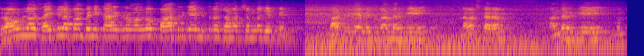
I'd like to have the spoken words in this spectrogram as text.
గ్రౌండ్లో సైకిల్ పంపిణీ కార్యక్రమంలో పాత్రికేయ మిత్రుల సమక్షంలో చెప్పింది పాత్రికేయ మిత్రులందరికీ నమస్కారం. అందరికీ ముందు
